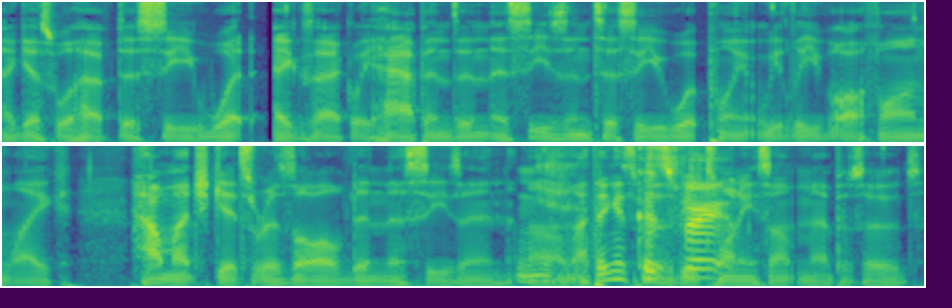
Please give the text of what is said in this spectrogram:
I guess we'll have to see what exactly happens in this season to see what point we leave off on. Like how much gets resolved in this season. Um, I think it's supposed to be for- twenty something episodes.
